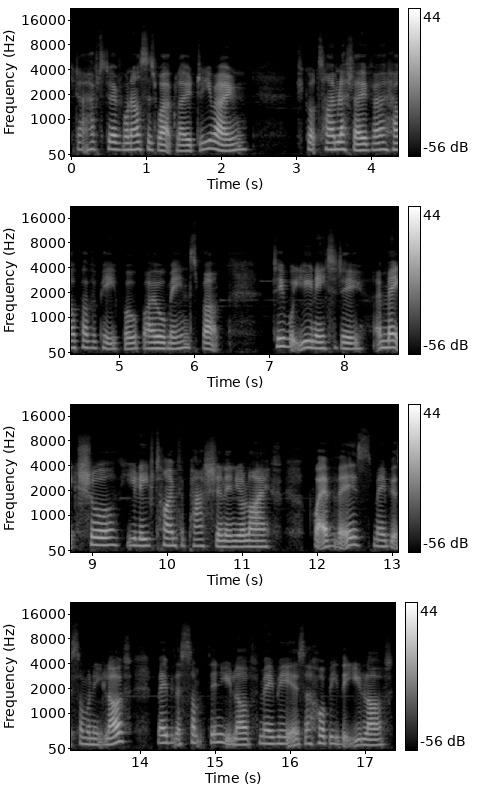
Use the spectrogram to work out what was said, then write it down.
you don't have to do everyone else's workload, do your own. If you've got time left over, help other people by all means, but do what you need to do and make sure you leave time for passion in your life whatever that is. Maybe it's someone you love. Maybe there's something you love. Maybe it's a hobby that you love.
